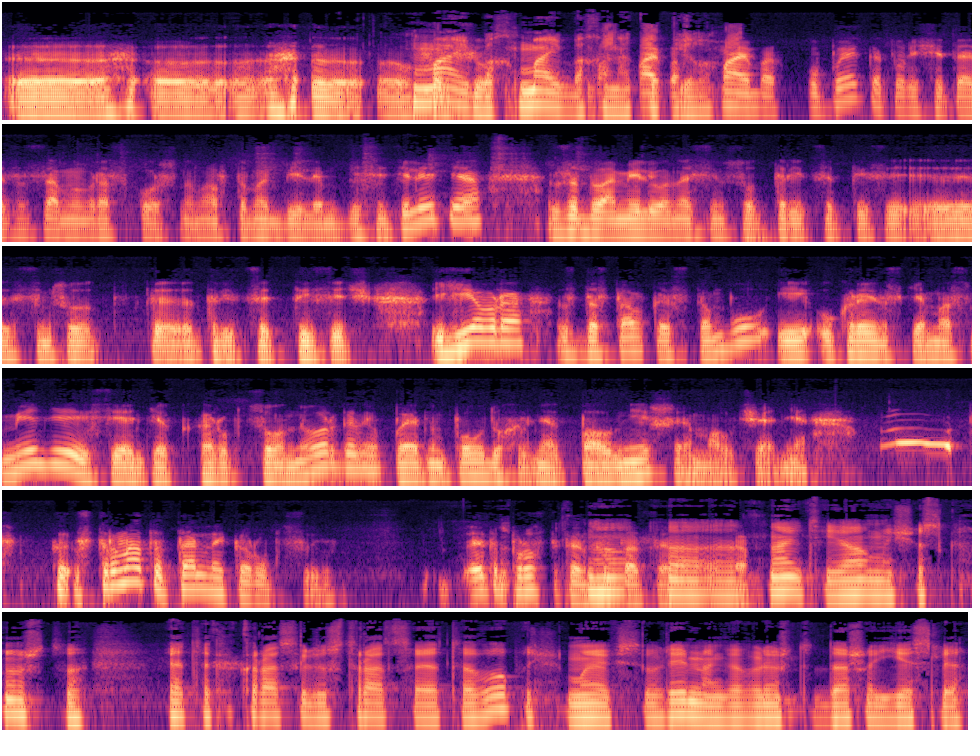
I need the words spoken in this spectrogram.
э, э, э, Майбах, Майбах она купила. Майбах купе, который считается самым роскошным автомобилем десятилетия за 2 миллиона 730 тысяч, 730 тысяч евро с доставкой в Стамбул. И украинские масс-медиа и все антикоррупционные органы по этому поводу хранят полнейшее молчание. Ну, вот, страна тотальной коррупции. Это просто констатация. Ну, знаете, я вам еще скажу, что это как раз иллюстрация того, почему я все время говорю, что даже если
